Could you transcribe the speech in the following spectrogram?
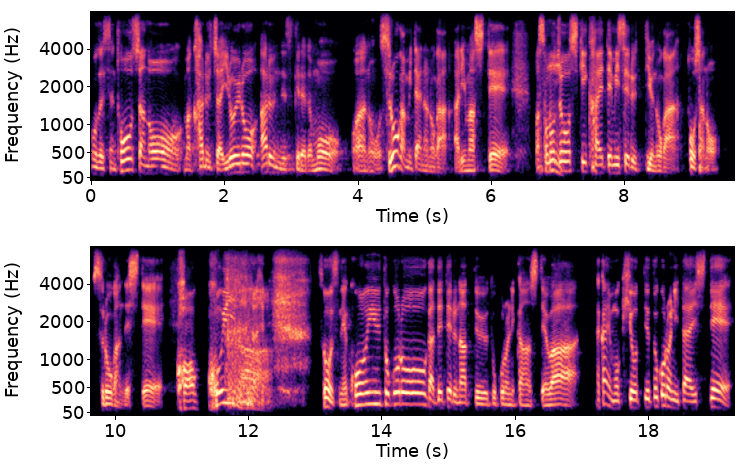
そうですね。当社の、まあ、カルチャーいろいろあるんですけれども、あの、スローガンみたいなのがありまして、まあ、その常識変えてみせるっていうのが当社のスローガンでして、かっこいいな そうですね。こういうところが出てるなっていうところに関しては、高い目標っていうところに対して、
